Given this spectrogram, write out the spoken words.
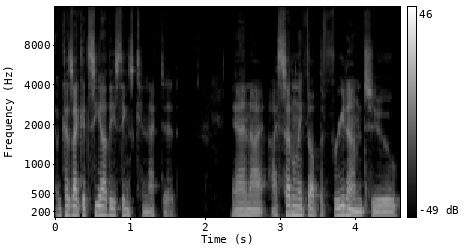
because I could see how these things connected. And I, I suddenly felt the freedom to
